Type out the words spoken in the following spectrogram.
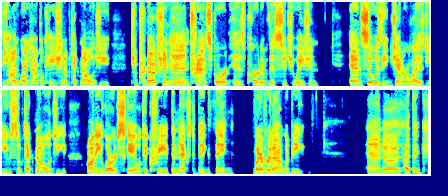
the ongoing application of technology to production and transport is part of this situation, and so is the generalized use of technology on a large scale to create the next big thing, whatever that would be. And uh, I think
